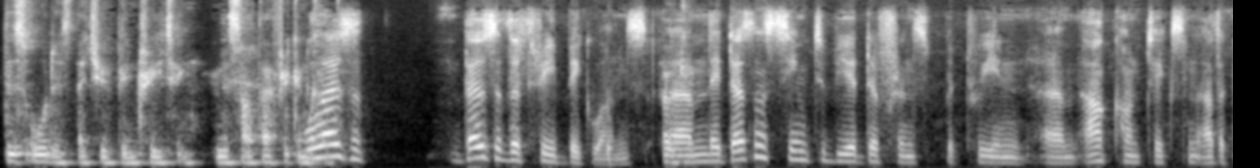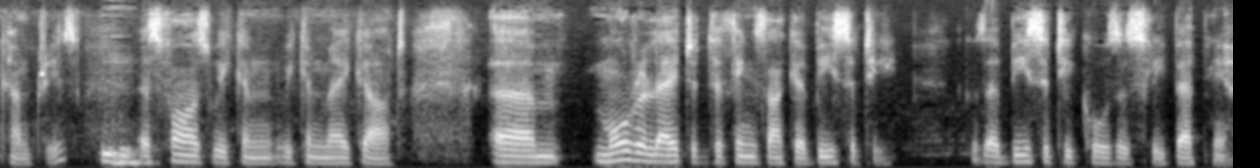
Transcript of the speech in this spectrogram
disorders that you've been treating in the South African? Well, those are those are the three big ones. Okay. Um, there doesn't seem to be a difference between um, our context and other countries, mm-hmm. as far as we can we can make out. Um, more related to things like obesity, because obesity causes sleep apnea,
